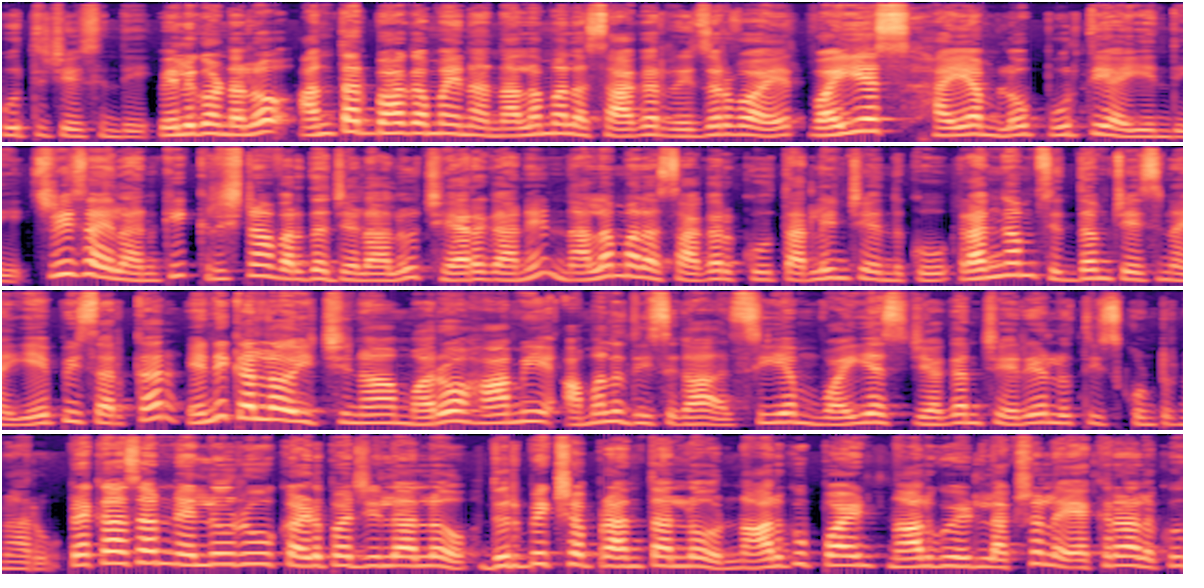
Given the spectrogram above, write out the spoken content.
పూర్తి చేసింది. వెలుగు నల్గొండలో అంతర్భాగమైన నల్లమల సాగర్ రిజర్వాయర్ వైఎస్ హయాంలో పూర్తి అయ్యింది. శ్రీశైలానికి కృష్ణా వరద జలాలు చేరగానే నల్లమల సాగర్కు తరలించేందుకు రంగం సిద్ధం చేసిన ఏపీ సర్కార్ ఎన్నికల్లో ఇచ్చిన మరో హామీ అమలు దిశగా సీఎం వైఎస్ జగన్ చర్యలు తీసుకుంటున్నారు. ప్రకాశం నెల్లూరు కడప జిల్లాల్లో దుర్భిక్ష ప్రాంతాల్లో నాలుగు పాయింట్ నాలుగు ఏడు లక్షల ఎకరాలకు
